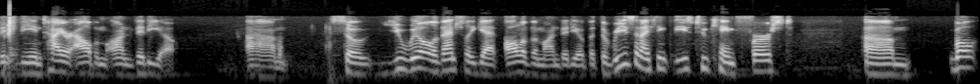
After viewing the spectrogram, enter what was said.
the, the entire album on video. Um, so you will eventually get all of them on video. But the reason I think these two came first, um, well,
